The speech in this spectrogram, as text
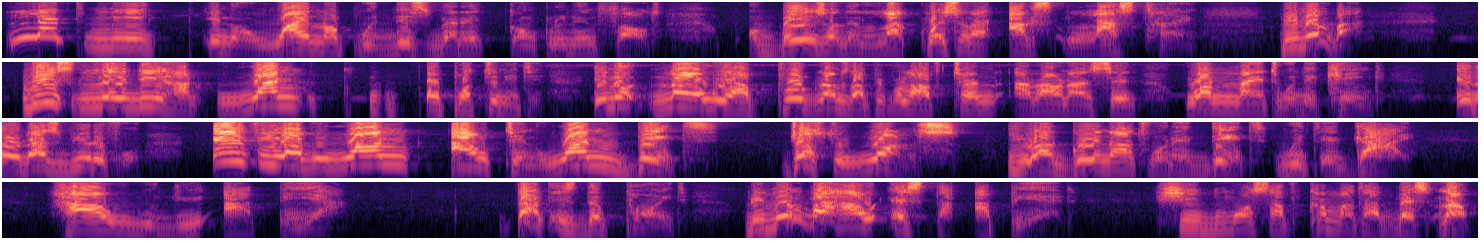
Let me, you know, wind up with this very concluding thought based on the question I asked last time. Remember, this lady had one opportunity. You know, now we have programs that people have turned around and said, one night with the king. You know, that's beautiful. If you have one outing, one date, just once, you are going out for a date with a guy, how would you appear? That is the point. Remember how Esther appeared. She must have come at her best. Now,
